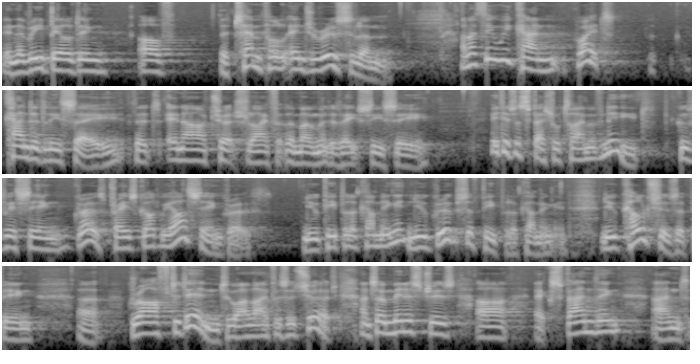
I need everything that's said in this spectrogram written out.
in the rebuilding of the temple in Jerusalem. And I think we can quite candidly say that in our church life at the moment as HCC, it is a special time of need because we're seeing growth. Praise God, we are seeing growth. New people are coming in, new groups of people are coming in, new cultures are being uh, grafted into our life as a church. And so ministries are expanding and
